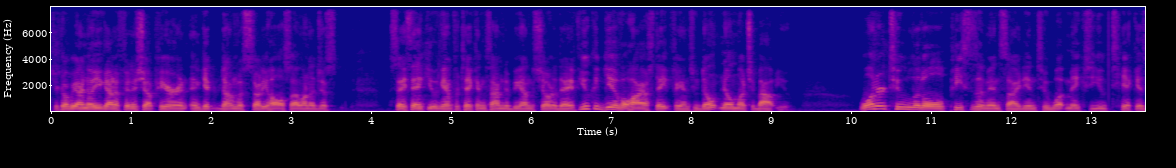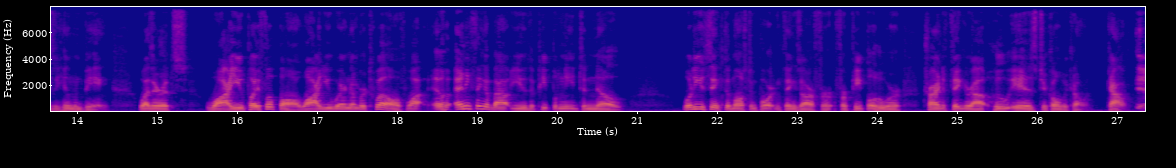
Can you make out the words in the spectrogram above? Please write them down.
Jacoby, I know you got to finish up here and, and get done with study hall, so I want to just say thank you again for taking the time to be on the show today. If you could give Ohio State fans who don't know much about you one or two little pieces of insight into what makes you tick as a human being, whether it's why you play football, why you wear number 12, why, anything about you that people need to know. What do you think the most important things are for, for people who are trying to figure out who is Jacoby Cohen? Cowan. Yeah.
